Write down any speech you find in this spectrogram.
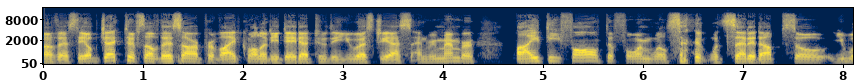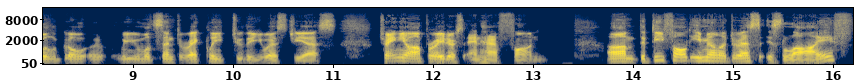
of this. The objectives of this are provide quality data to the USGS. And remember, by default, the form will set, would set it up so you will go, you will send directly to the USGS. Train your operators and have fun. Um, the default email address is live.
